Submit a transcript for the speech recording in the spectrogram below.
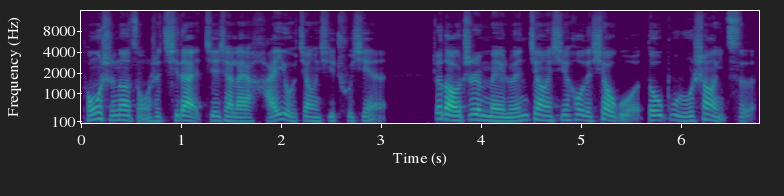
同时呢，总是期待接下来还有降息出现，这导致每轮降息后的效果都不如上一次。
